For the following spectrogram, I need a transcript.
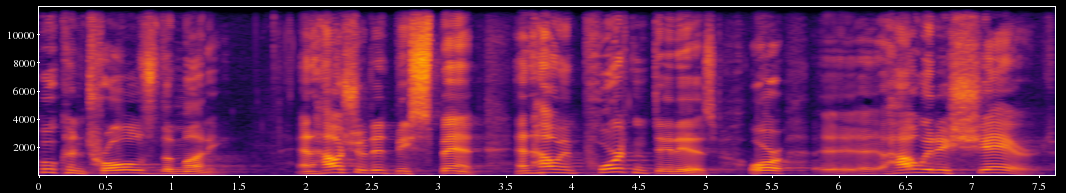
who controls the money, and how should it be spent, and how important it is, or uh, how it is shared,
